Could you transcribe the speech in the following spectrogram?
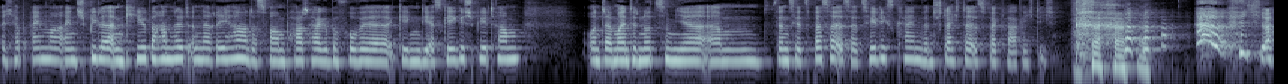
Ich habe einmal einen Spieler in Kiel behandelt in der Reha. Das war ein paar Tage bevor wir gegen die SG gespielt haben. Und er meinte nur zu mir, ähm, wenn es jetzt besser ist, erzähle ich es keinem. Wenn es schlechter ist, verklage ich dich. ja.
